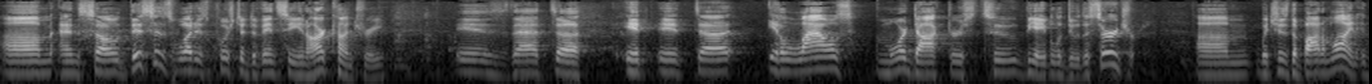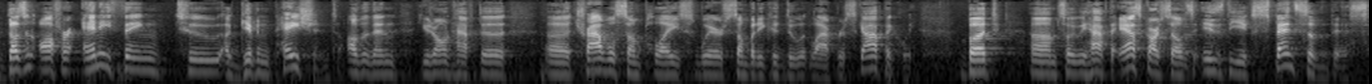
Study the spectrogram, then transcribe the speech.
Um, and so this is what has pushed a Da Vinci in our country, is that uh, it, it, uh, it allows more doctors to be able to do the surgery um, which is the bottom line. It doesn't offer anything to a given patient other than you don't have to uh, travel someplace where somebody could do it laparoscopically. But um, so we have to ask ourselves is the expense of this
